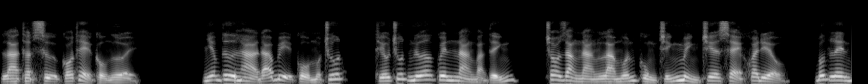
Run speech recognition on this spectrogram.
là thật sự có thể cổ người. Nhiễm tư hà đã bị cổ một chút, thiếu chút nữa quên nàng bản tính, cho rằng nàng là muốn cùng chính mình chia sẻ khoai điều, bước lên,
